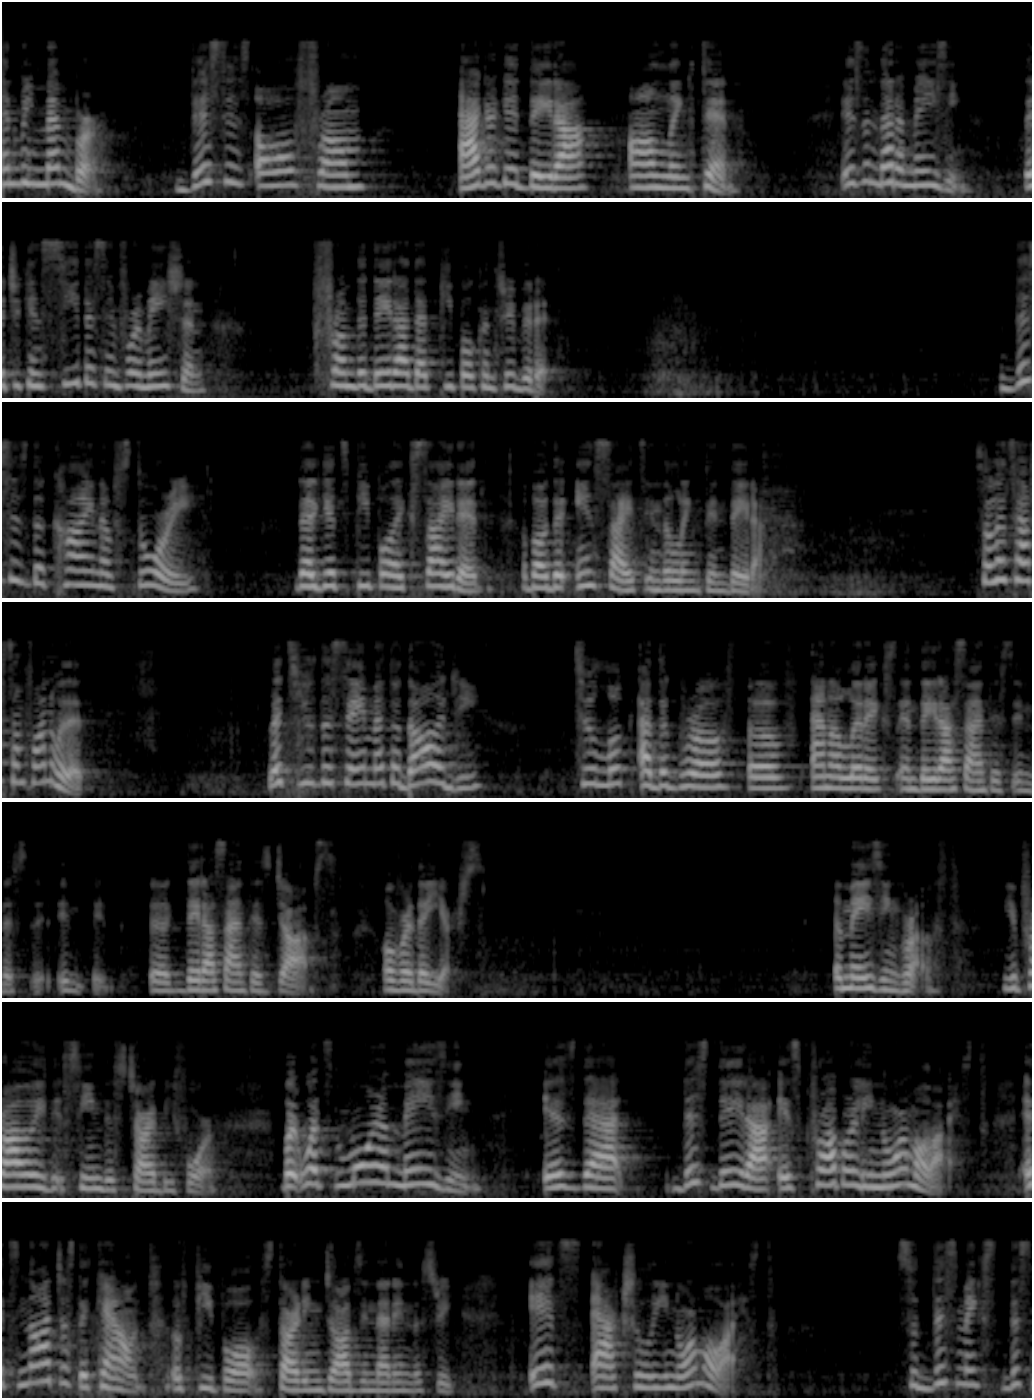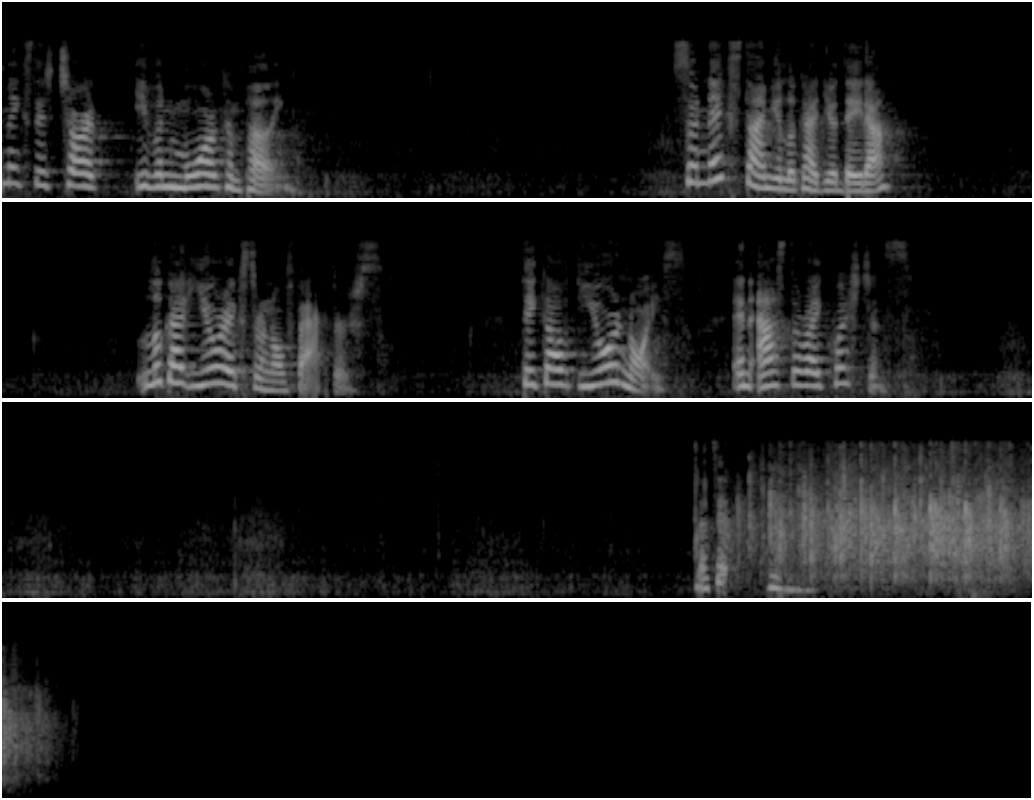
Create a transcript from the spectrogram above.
And remember, this is all from aggregate data on LinkedIn. Isn't that amazing that you can see this information from the data that people contributed? This is the kind of story that gets people excited about the insights in the LinkedIn data. So let's have some fun with it. Let's use the same methodology to look at the growth of analytics and data scientist in this, in, uh, data scientist jobs over the years. Amazing growth. You've probably seen this chart before. But what's more amazing is that this data is properly normalized it's not just a count of people starting jobs in that industry. It's actually normalized. So this makes, this makes this chart even more compelling. So next time you look at your data, look at your external factors. Take out your noise and ask the right questions. That's it.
